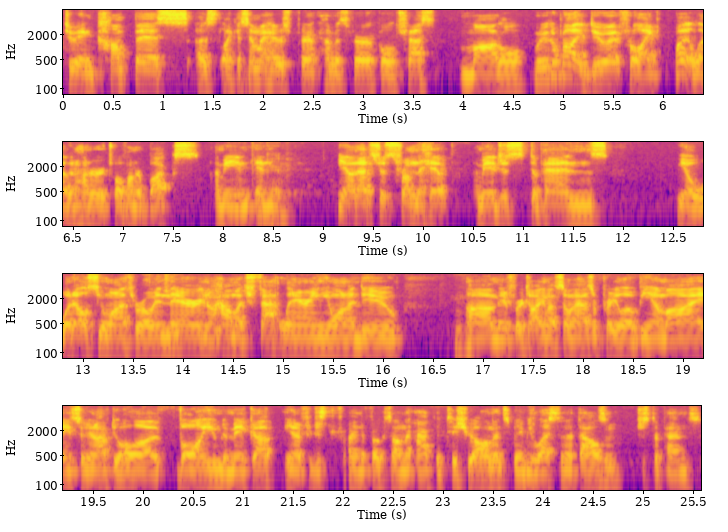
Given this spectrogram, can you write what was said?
to encompass a, like a semi-hemispherical chest model, we could probably do it for like probably 1100 or 1200 bucks. I mean, and you know, that's just from the hip. I mean, it just depends, you know, what else you want to throw in there, you know, how much fat layering you want to do. Mm-hmm. Um, if we're talking about someone that has a pretty low BMI, so you don't have to do a whole lot of volume to make up, you know, if you're just trying to focus on the active tissue elements, maybe less than a thousand, just depends.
